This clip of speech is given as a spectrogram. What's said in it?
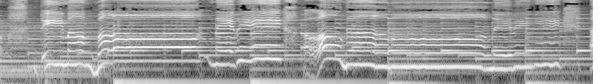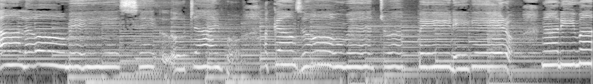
တော့ဒီမှာမနေပြီအလုံးသားမနေပြီအလုံးမင်းစိတ်လိုတိုင်းပေါ်အကောင်းဆုံးမတွေ့ပေးနေခဲ့တော့ငါဒီမှာ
